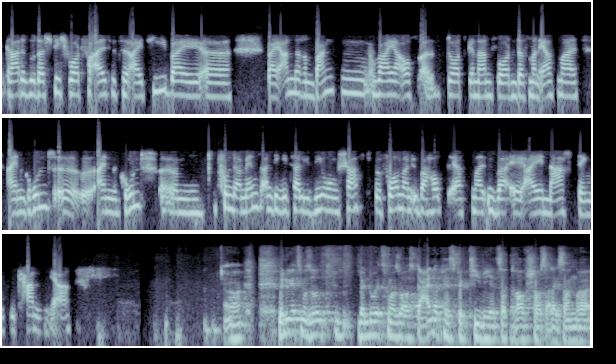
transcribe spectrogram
Gerade so das Stichwort veraltete IT bei, äh, bei anderen Banken war ja auch äh, dort genannt worden, dass man erstmal ein Grund, äh, ein Grundfundament ähm, an Digitalisierung schafft, bevor man überhaupt erstmal über AI nachdenken kann, ja. Wenn du jetzt mal so, wenn du jetzt mal so aus deiner Perspektive jetzt da drauf schaust, Alexandra,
